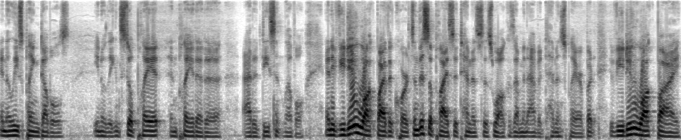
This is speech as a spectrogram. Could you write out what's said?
and at least playing doubles. You know, they can still play it and play it at a at a decent level. And if you do walk by the courts, and this applies to tennis as well, because I'm an avid tennis player, but if you do walk by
